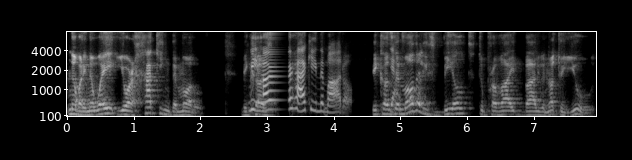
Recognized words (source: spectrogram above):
No, but in a way, you are hacking the model because we are hacking the model. Because the model is built to provide value not to you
